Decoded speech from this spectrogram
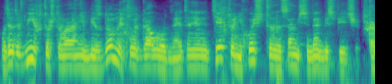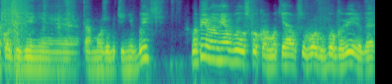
вот этот миф, то, что они бездомные, ходят голодные, это те, кто не хочет э, сами себя обеспечивать. В какой-то день э, там, может быть, и не быть. Например, у меня было сколько, вот я в Бога верю, да,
